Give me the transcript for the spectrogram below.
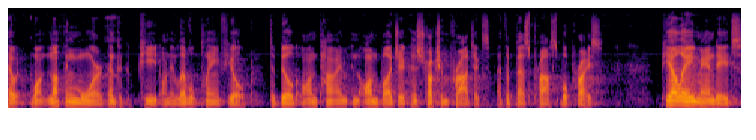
that want nothing more than to compete on a level playing field to build on-time and on-budget construction projects at the best possible price. PLA mandates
